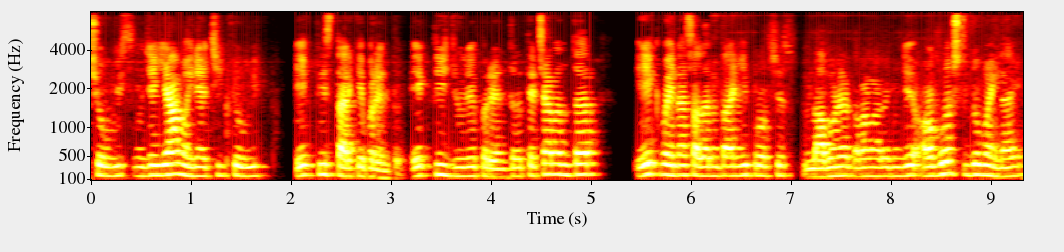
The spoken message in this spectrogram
चोवीस म्हणजे या महिन्याची चोवीस एकतीस तारखेपर्यंत एकतीस जुलै पर्यंत त्याच्यानंतर एक महिना साधारणतः ही प्रोसेस लाभवण्यात राहणार आहे. म्हणजे ऑगस्ट जो महिना आहे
